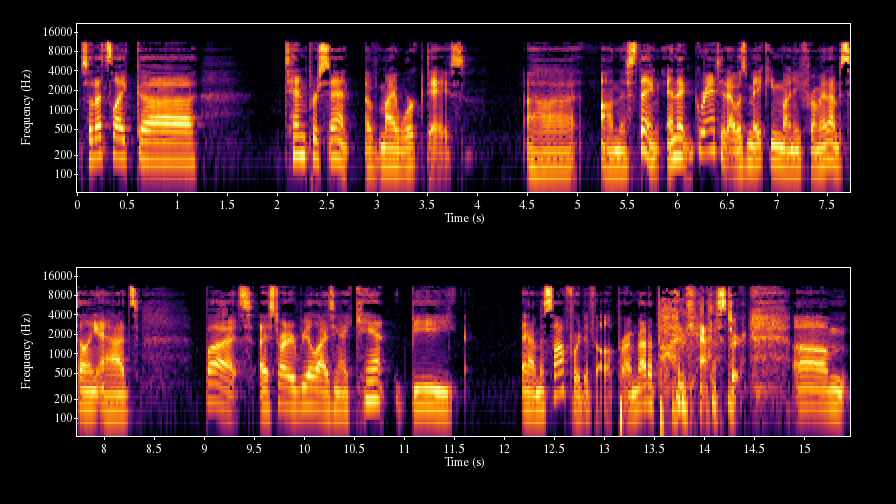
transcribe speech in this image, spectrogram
so that's like uh, ten percent of my work days uh, on this thing. And it, granted, I was making money from it. I'm selling ads, but I started realizing I can't be I'm a software developer. I'm not a podcaster. um,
